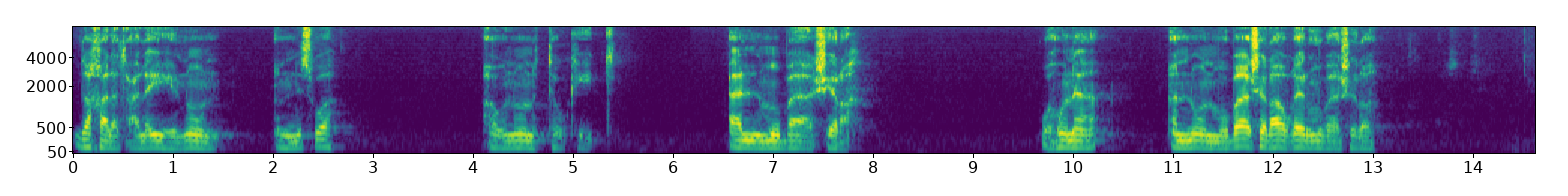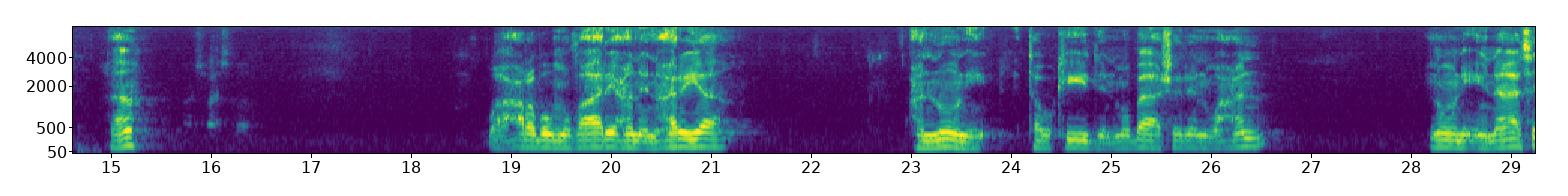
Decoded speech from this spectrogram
دخلت عليه نون النسوة أو نون التوكيد المباشرة. وهنا النون مباشرة أو غير مباشرة. ها؟ وأعربوا مضارعا إن عري عن نون توكيد مباشر وعن نون إناث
